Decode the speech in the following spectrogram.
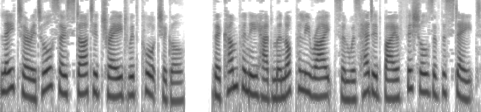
Later it also started trade with Portugal. The company had monopoly rights and was headed by officials of the state.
